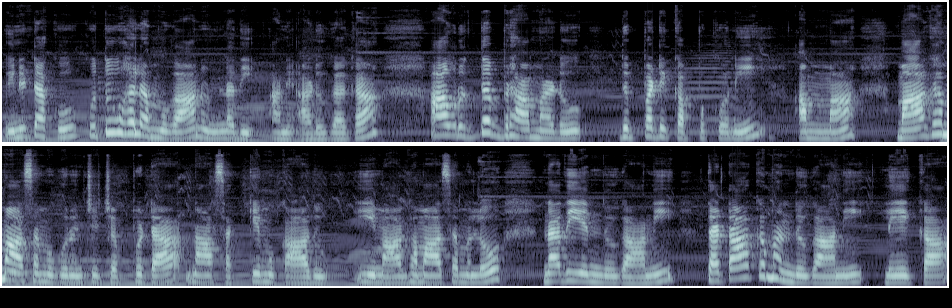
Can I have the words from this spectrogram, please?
వినుటకు కుతూహలముగా నున్నది అని అడుగగా ఆ వృద్ధ బ్రాహ్మణుడు దుప్పటి కప్పుకొని అమ్మ మాఘమాసము గురించి చెప్పుట నా సఖ్యము కాదు. ఈ మాఘమాసములో నది ఎందు గాని తటాకమందు గాని లేక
